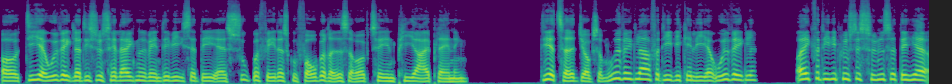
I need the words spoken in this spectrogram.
Og de her udviklere, de synes heller ikke nødvendigvis, at det er super fedt at skulle forberede sig op til en PI-planning. De har taget job som udviklere, fordi de kan lide at udvikle, og ikke fordi de pludselig synes, at det her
